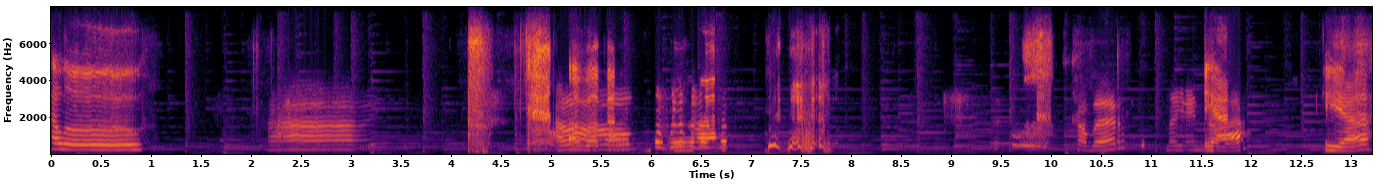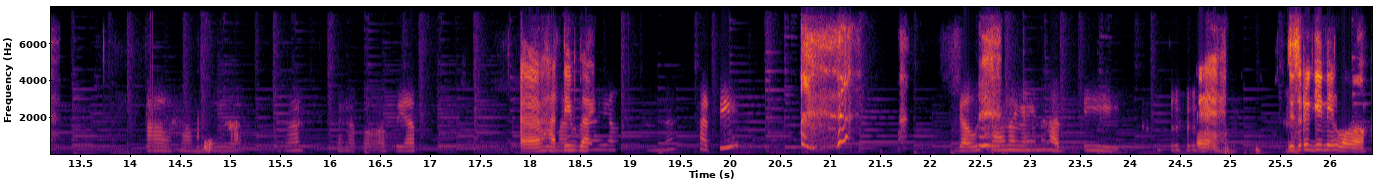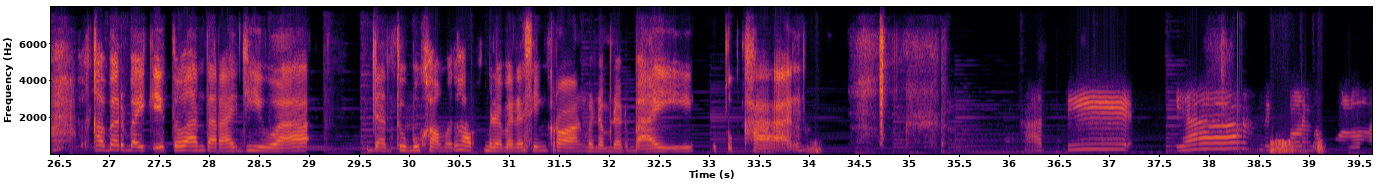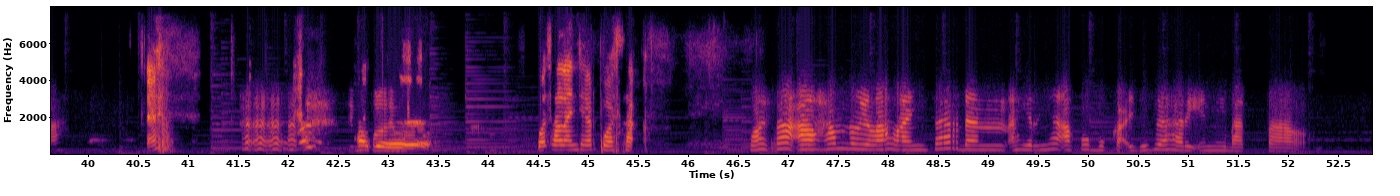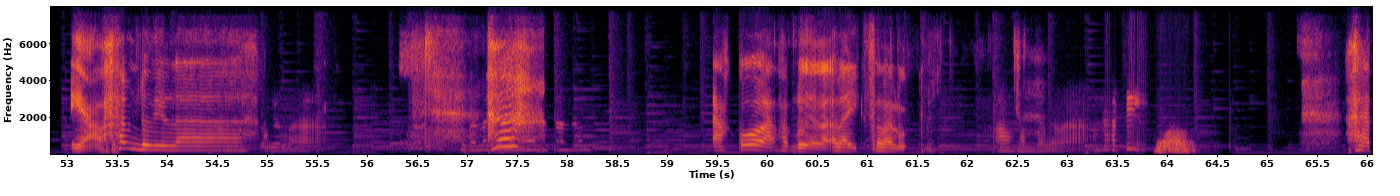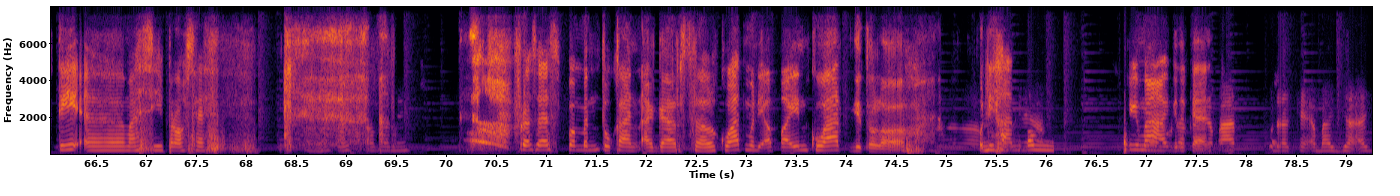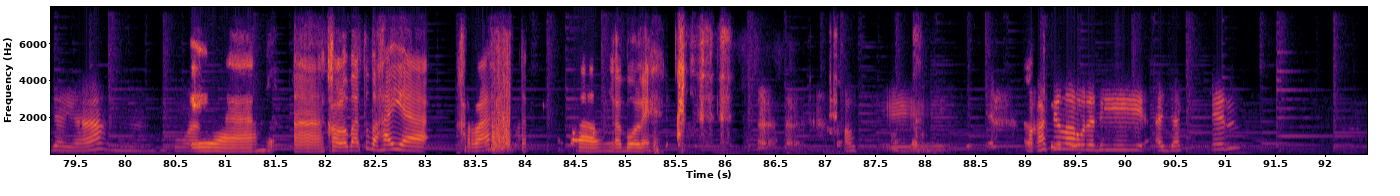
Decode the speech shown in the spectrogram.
Halo. Hai. Halo. Apa kabar? kabar? Nanyain Ya. kabar? Iya, Alhamdulillah. Sehat walafiat. eh, hati baik. yang? Hati? Gak usah nanyain hati. Eh, justru gini loh, kabar baik itu antara jiwa dan tubuh kamu tuh harus benar-benar sinkron, benar-benar baik, gitu kan? Hati ya 50-50 lah. Eh? 50-50. Puasa lancar puasa. Puasa alhamdulillah lancar dan akhirnya aku buka juga hari ini batal. Ya, alhamdulillah. Alhamdulillah. Gimana gimana? Aku alhamdulillah baik selalu. Alhamdulillah. Hati Hati eh, masih proses terus apa nih? proses pembentukan agar selalu kuat mau diapain kuat gitu loh. Dihantam prima Ya, gitu kan. Bat- udah kayak baja aja ya. Hmm, kuat. Iya. Ah, kalau batu bahaya, keras tapi nggak boleh. Oke. Makasih loh udah diajakin.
